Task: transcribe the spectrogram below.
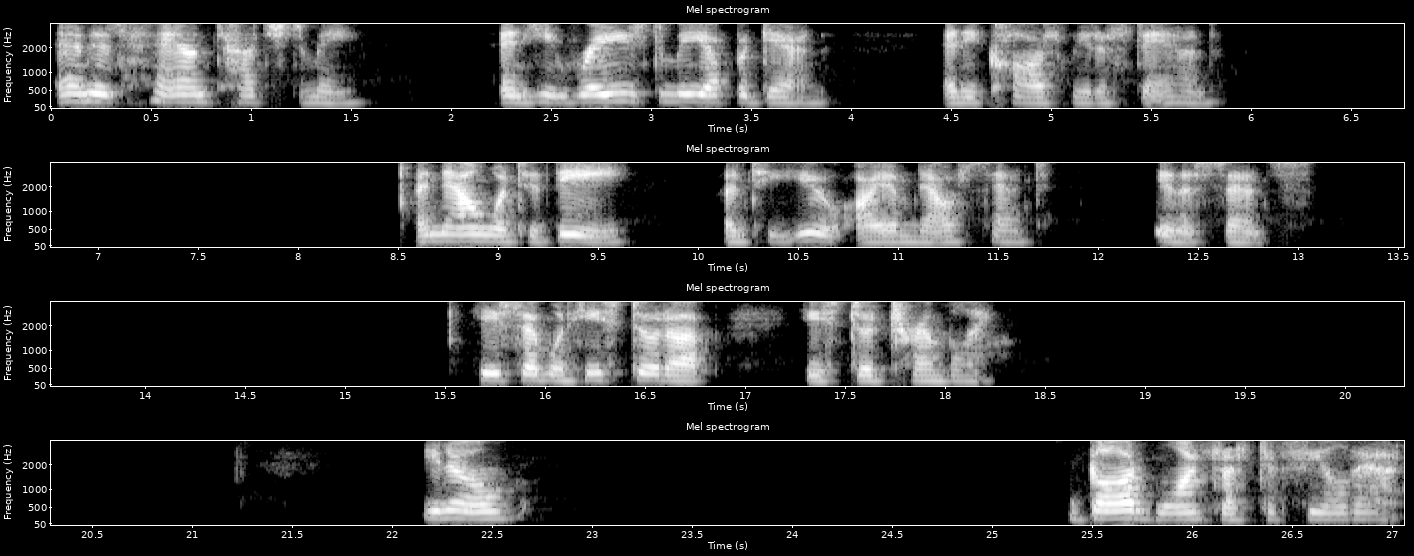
And his hand touched me, and he raised me up again, and he caused me to stand. And now unto thee, unto you, I am now sent, in a sense. He said, when he stood up, he stood trembling. You know, God wants us to feel that.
